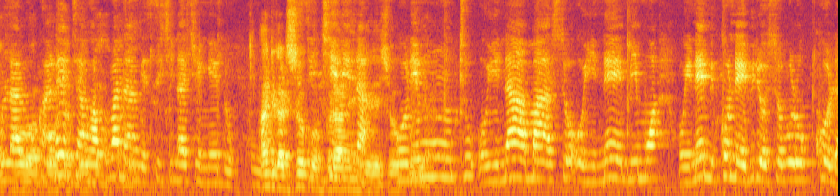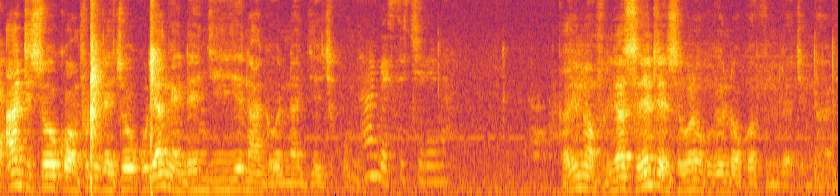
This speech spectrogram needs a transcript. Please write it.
olalukaletanga kuba nange sikina kyengenda Anti kati sooka Sikirina. ompulangire ekyokulya. oli muntu olina amaaso olina emimwa olina emikono ebiri osobola okukola. Anti sooka onfunira ekyokulya ngenda enjiye nange wenajja ekikumi. Nange sikirina kali nonfunira sente nsobole okugenda okwefunira kyenaali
